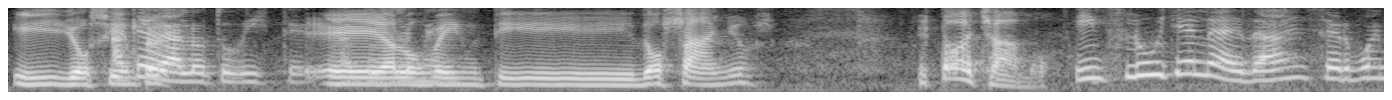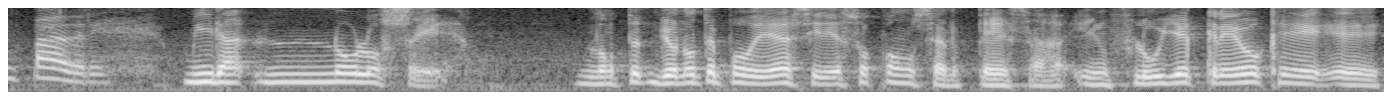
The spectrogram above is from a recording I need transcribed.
y yo siempre... ¿A qué edad lo tuviste? Eh, a, los 22 años. Estaba chamo. ¿Influye la edad en ser buen padre? Mira, no lo sé yo no te podría decir eso con certeza. Influye, creo que eh,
